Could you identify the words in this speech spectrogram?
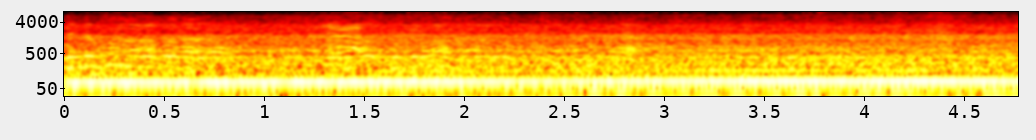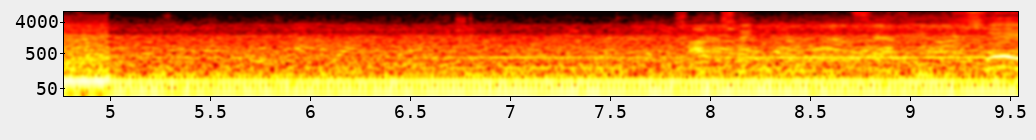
Telefon arabada. Abi sen şey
